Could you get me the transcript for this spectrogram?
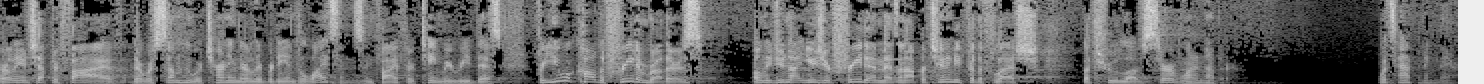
Early in chapter 5, there were some who were turning their liberty into license. In 5:13 we read this, "For you were called to freedom, brothers, only do not use your freedom as an opportunity for the flesh, but through love serve one another." What's happening there?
